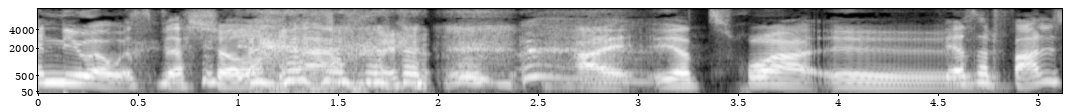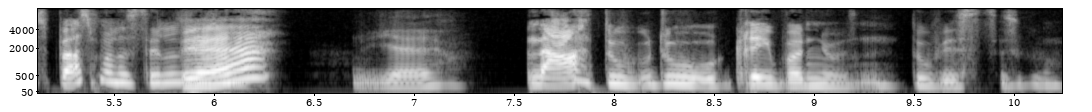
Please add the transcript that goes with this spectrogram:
I knew I was special. Nej, jeg tror... Øh... Det er altså et farligt spørgsmål at stille. Ja. Ja. Nej, du, du griber den jo sådan. Du vidste det sgu.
